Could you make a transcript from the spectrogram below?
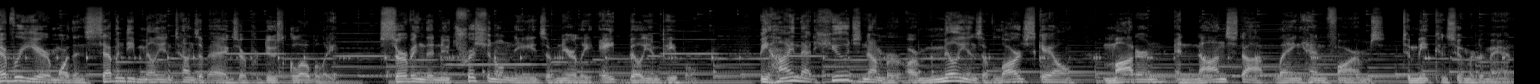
Every year, more than 70 million tons of eggs are produced globally, serving the nutritional needs of nearly 8 billion people. Behind that huge number are millions of large-scale, modern, and non-stop laying hen farms to meet consumer demand.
